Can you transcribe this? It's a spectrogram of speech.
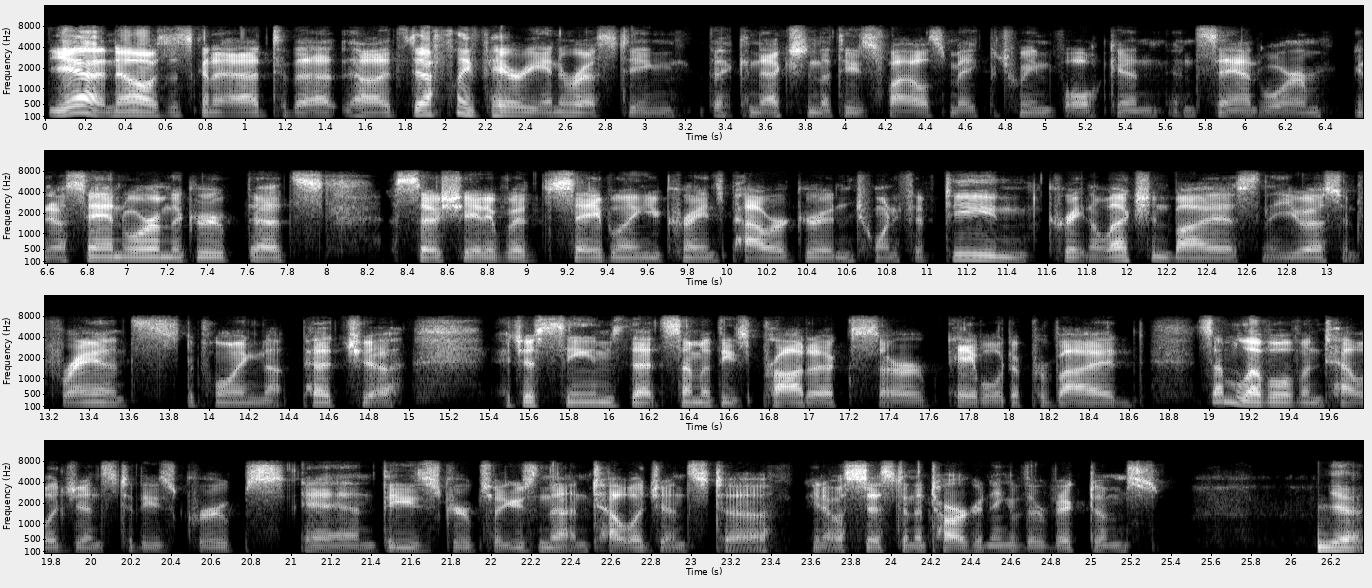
Yeah, no, I was just going to add to that. Uh, it's definitely very interesting the connection that these files make between Vulkan and Sandworm. You know, Sandworm, the group that's associated with disabling Ukraine's power grid in 2015, creating election bias in the U.S. and France, deploying NotPetya. It just seems that some of these products are able to provide some level of intelligence to these groups, and these groups are using that intelligence to, you know, assist in the targeting of their victims. Yeah,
